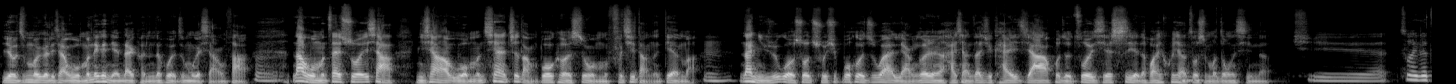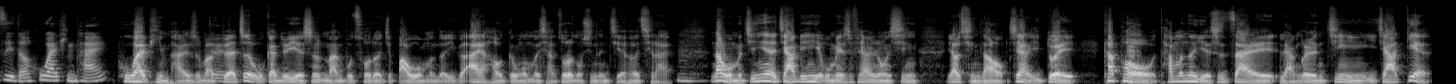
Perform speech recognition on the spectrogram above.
有这么个理想，我们那个年代可能都会有这么个想法。嗯，那我们再说一下，你像啊，我们现在这档播客是我们夫妻档的店嘛，嗯，那你如果说除去播客之外，两个人还想再去开一家或者做一些事业的话，会想做什么东西呢？去做一个自己的户外品牌，户外品牌是吧？对啊，这我感觉也是蛮不错的，就把我们的一个爱好跟我们想做的东西能结合起来。嗯，那我们今天的嘉宾也，我们也是非常荣幸邀请到这样一对 couple，他们呢也是在两个人经营一家店，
